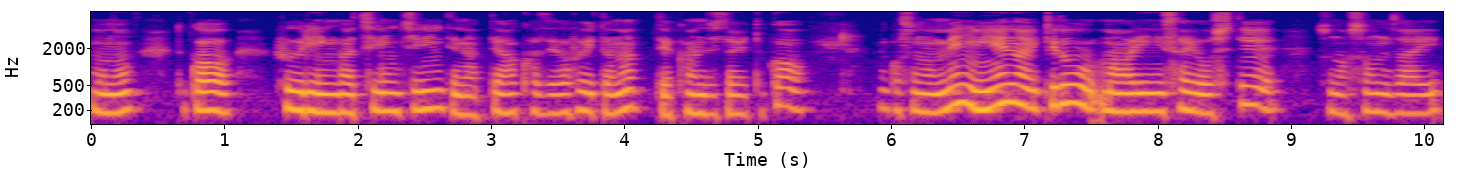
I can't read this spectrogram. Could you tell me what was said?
ものとか、風鈴がチリンチリンってなって、あ、風が吹いたなって感じたりとか、なんかその目に見えないけど、周りに作用して、その存在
